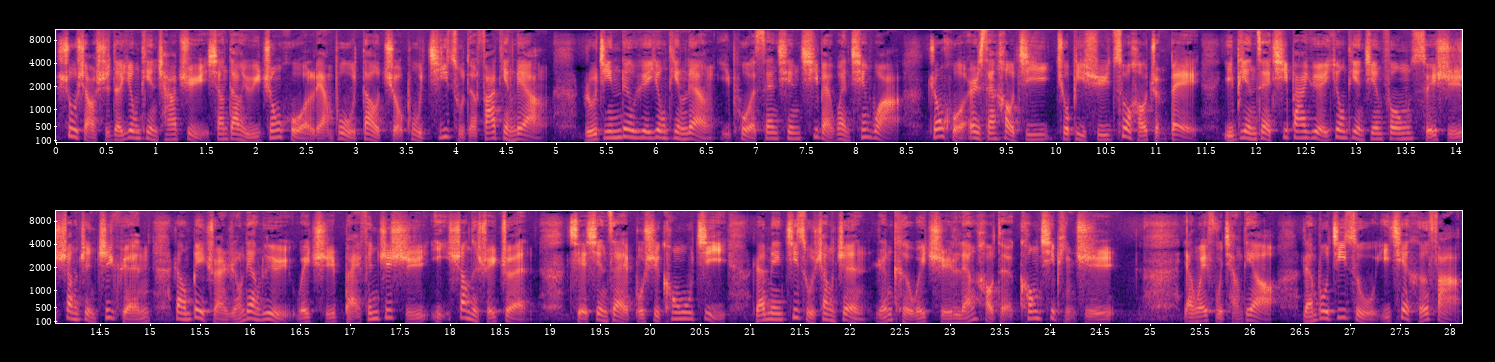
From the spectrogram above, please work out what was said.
数小时的用电差距相当于中火两部到九部机组的发电量。如今六月用电量已破三千七百万千瓦，中火二三号机就必须做好准备，以便在七八月用电尖峰随时上阵支援，让备转容量率维持百分之十以上的水准。且现在不是空污季，燃煤机组上阵仍可维持良好的空气品质。杨伟甫强调，两部机组一切合法。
